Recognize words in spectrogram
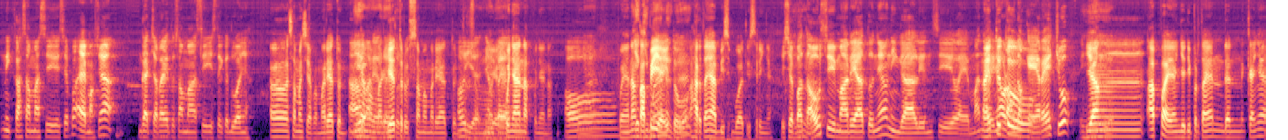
nikah sama si siapa? Eh maksudnya nggak cerai itu sama si istri keduanya. Eh, sama siapa Mariatun Ah, Iya, Maria. sama Maria. dia Mariatun. terus sama Mariatun Oh iya, sama- nyampe punya Mariatun. anak punya anak Oh. punya anak Ya tapi ya itu Ga? hartanya habis buat istrinya Ya, siapa Iya. tahu si Mariatunnya ninggalin si Leman. Nah, itu orang tuh. udah kere, Cuk. yang Iya. apa yang jadi pertanyaan dan kayaknya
